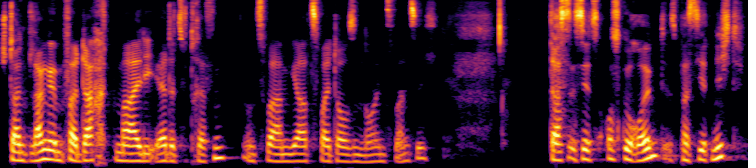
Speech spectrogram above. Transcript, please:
stand lange im Verdacht, mal die Erde zu treffen, und zwar im Jahr 2029. Das ist jetzt ausgeräumt, es passiert nicht.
